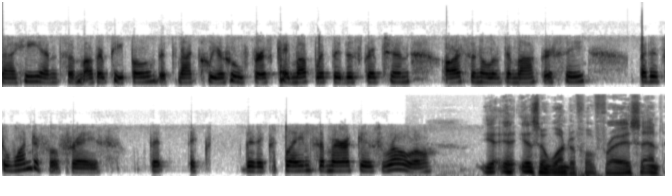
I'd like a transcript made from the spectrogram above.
uh, he and some other people. It's not clear who first came up with the description "arsenal of democracy," but it's a wonderful phrase that ex- that explains America's role. Yeah, it is a wonderful phrase, and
